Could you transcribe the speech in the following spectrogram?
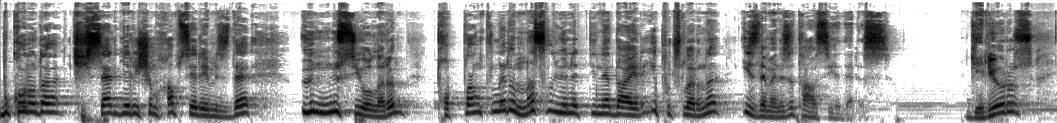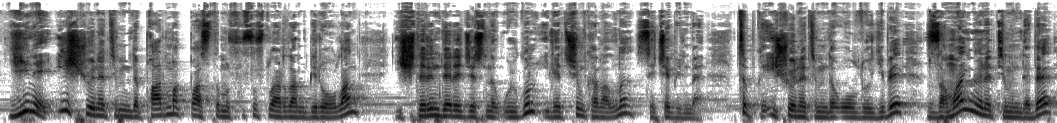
Bu konuda kişisel gelişim hap serimizde ünlü CEO'ların toplantıları nasıl yönettiğine dair ipuçlarını izlemenizi tavsiye ederiz. Geliyoruz yine iş yönetiminde parmak bastığımız hususlardan biri olan işlerin derecesine uygun iletişim kanalını seçebilme. Tıpkı iş yönetiminde olduğu gibi zaman yönetiminde de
